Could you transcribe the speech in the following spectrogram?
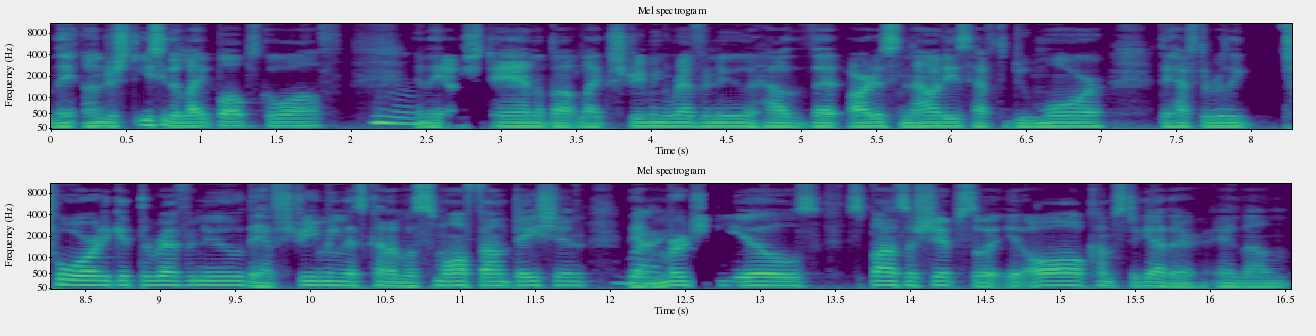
they understand. You see the light bulbs go off, hmm and they understand about like streaming revenue and how that artists nowadays have to do more. They have to really tour to get the revenue. They have streaming that's kind of a small foundation. They have Right. merch deals, sponsorships, so it all comes together. And um,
